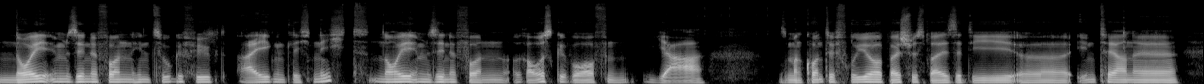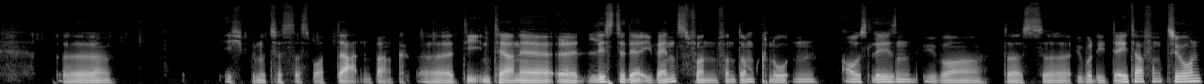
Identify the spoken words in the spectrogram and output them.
Neu im Sinne von hinzugefügt eigentlich nicht. Neu im Sinne von rausgeworfen, ja. Also man konnte früher beispielsweise die äh, interne, äh, ich benutze jetzt das Wort Datenbank, äh, die interne äh, Liste der Events von, von DOM-Knoten auslesen über das, äh, über die Data-Funktion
